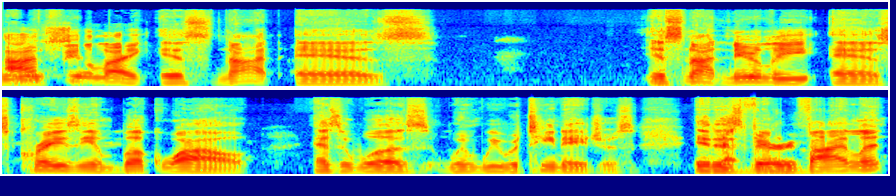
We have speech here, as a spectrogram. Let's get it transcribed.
I is- feel like it's not as it's not nearly as crazy and buck wild as it was when we were teenagers. It is very violent.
